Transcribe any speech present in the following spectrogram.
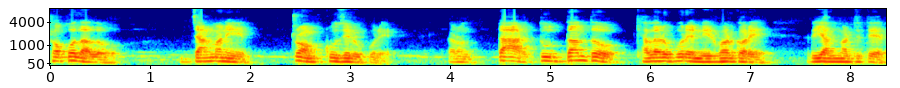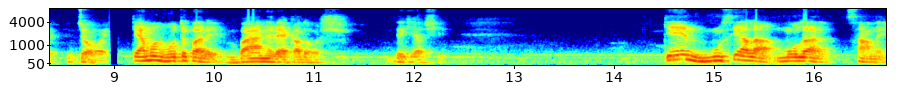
সকল আলো জার্মানির ট্রম্প ক্রুজের উপরে। কারণ তার দুর্দান্ত খেলার উপরে নির্ভর করে রিয়াল মাদ্রিদের জয়। কেমন হতে পারে বায়ানের একাদশ? দেখে আসি। কেন মুসিয়ালা মুলার সানে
